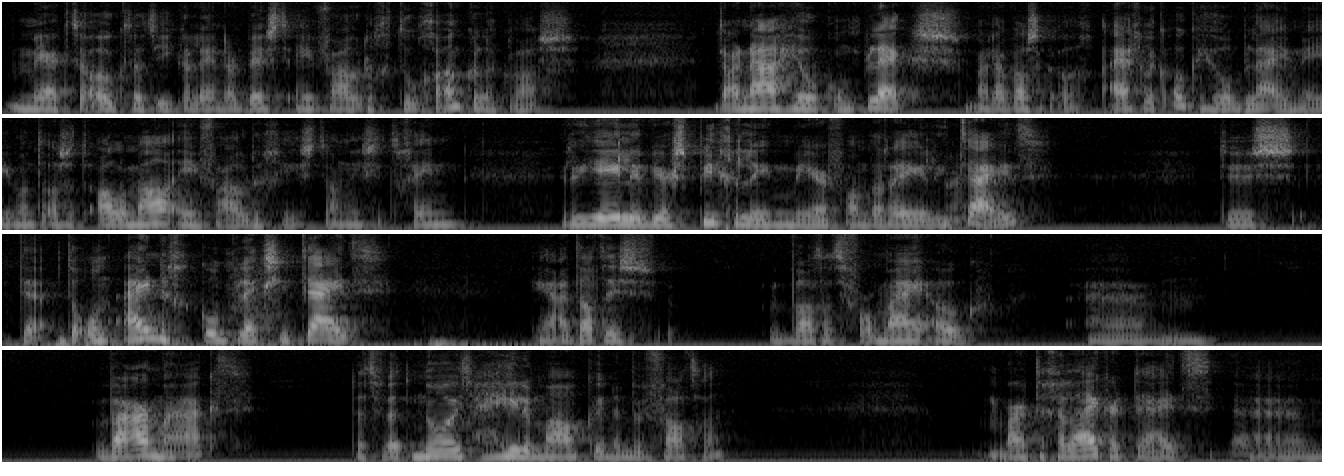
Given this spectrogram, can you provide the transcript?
merkte ook dat die kalender best eenvoudig toegankelijk was daarna heel complex. Maar daar was ik ook, eigenlijk ook heel blij mee. Want als het allemaal eenvoudig is, dan is het geen reële weerspiegeling meer van de realiteit. Dus de, de oneindige complexiteit, ja, dat is wat het voor mij ook um, waar maakt. dat we het nooit helemaal kunnen bevatten. Maar tegelijkertijd ehm,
